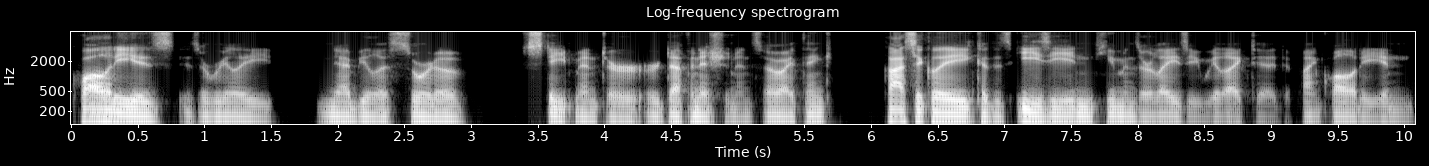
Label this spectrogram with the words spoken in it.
quality is is a really nebulous sort of statement or, or definition. And so I think classically, because it's easy and humans are lazy, we like to define quality in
